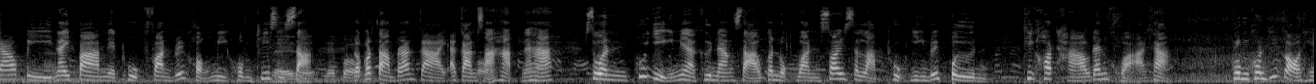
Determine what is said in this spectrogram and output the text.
19 ปีนายปาล์มเนี่ยถูกฟันด้วยของมีคมที่ศีรษะ แล้วก็ตามร่างกายอาการสาหัสนะคะส่วนผู้หญิงเนี่ยคือนางสาวกนกวันสร้อยสลับถูกยิงด้วยปืนที่ข้อเท้าด้านขวาค่ะ กลุ่มคนที่ก่อเห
